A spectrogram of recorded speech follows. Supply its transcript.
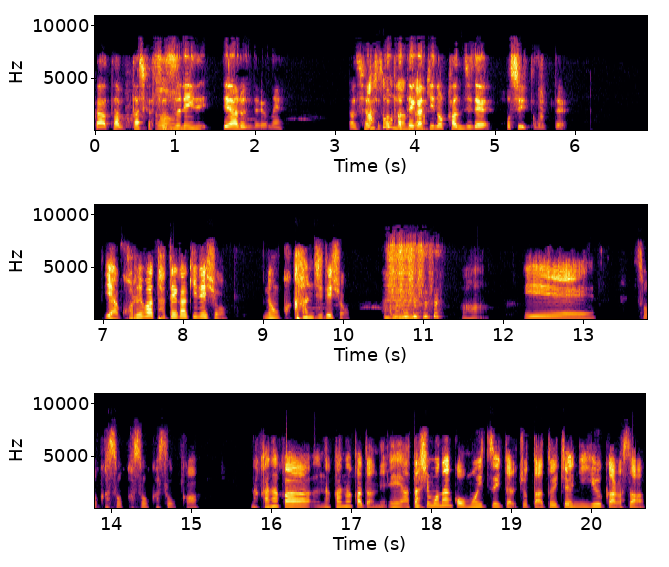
がた確かすずりであるんだよね。私はちょっと縦書きの感じで欲しいと思って。いや、これは縦書きでしょ。なんか漢字でしょ。ああええそうか、そうか、そうか、そうか。なかなか、なかなかだね。えー私もなんか思いついたらちょっとあといちゃんに言うからさ、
